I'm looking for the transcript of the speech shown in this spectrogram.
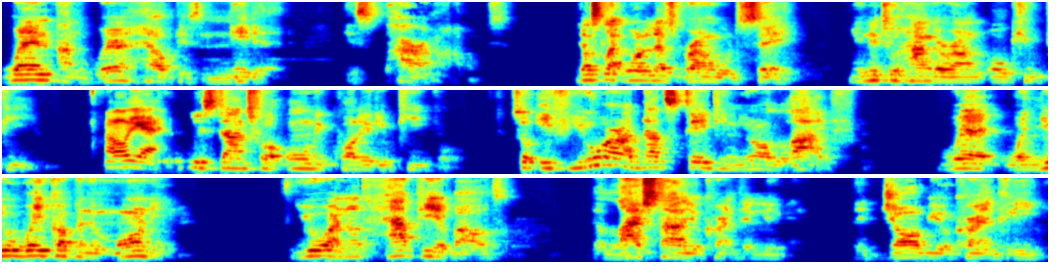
when and where help is needed is paramount. Just like what Les Brown would say, you need to hang around OQP. Oh, yeah. It stands for only quality people. So if you are at that stage in your life where when you wake up in the morning, you are not happy about the lifestyle you're currently living, the job you're currently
